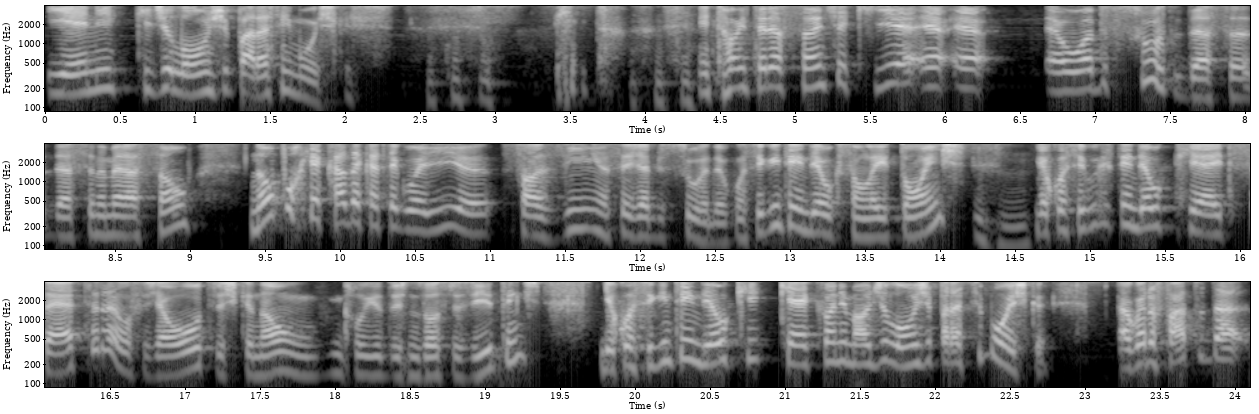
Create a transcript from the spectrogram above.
E N. Que de longe parecem moscas. Então, então, interessante aqui é, é, é, é, o absurdo dessa, dessa enumeração. Não porque cada categoria sozinha seja absurda. Eu consigo entender o que são leitões, uhum. eu consigo entender o que é etc., ou seja, outros que não incluídos nos outros itens, e eu consigo entender o que, que é que o animal de longe parece mosca. Agora, o fato da,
